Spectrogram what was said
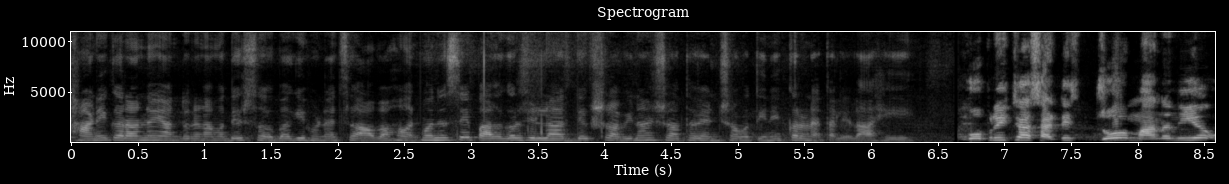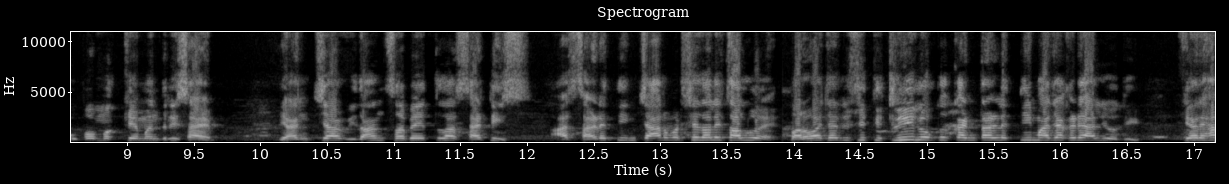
ठाणेकरांना या आंदोलनामध्ये सहभागी होण्याचं आवाहन मनसे पालघर जिल्हा अध्यक्ष अविनाश जाधव यांच्या वतीने करण्यात आलेलं आहे. कोपरीच्या साठी जो माननीय उपमुख्यमंत्री साहेब यांच्या विधानसभेतला सॅटिस आज साडेतीन चार वर्ष झाले चालू आहे. परवाच्या दिवशी तिथलीही लोक कंटाळले ती माझ्याकडे आली होती. की अरे हा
